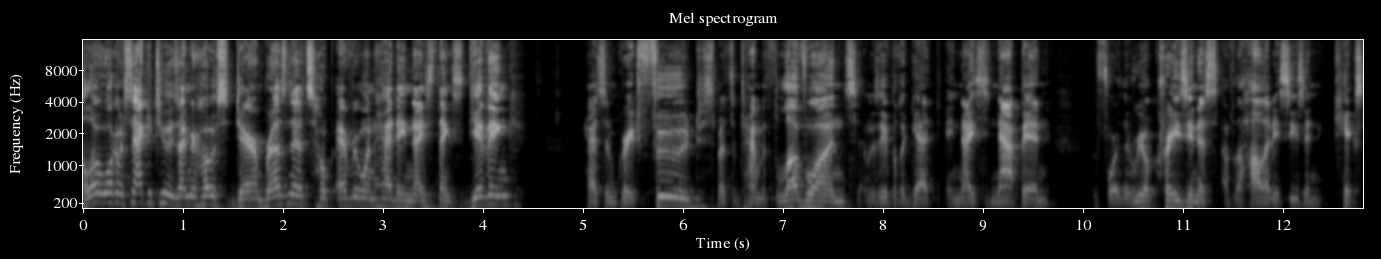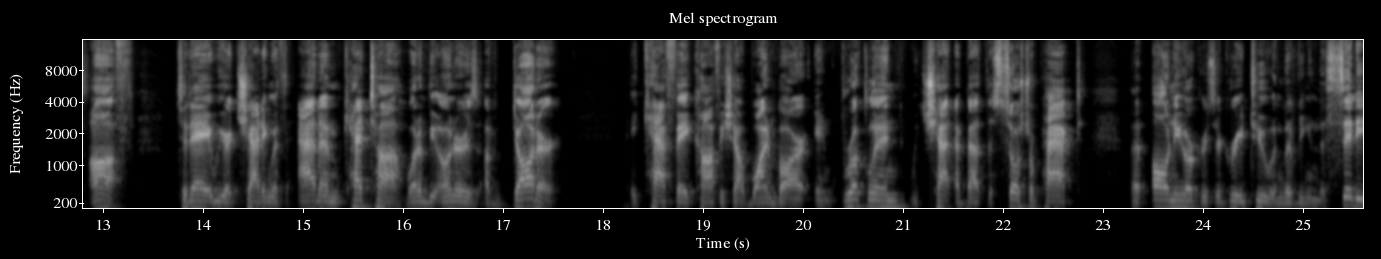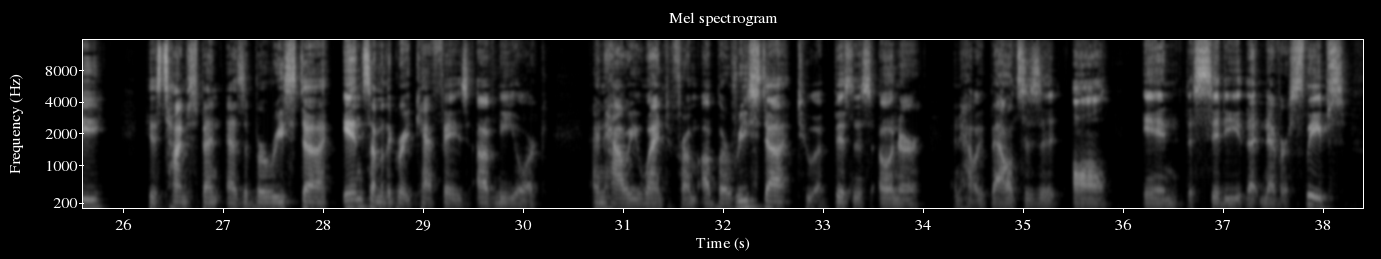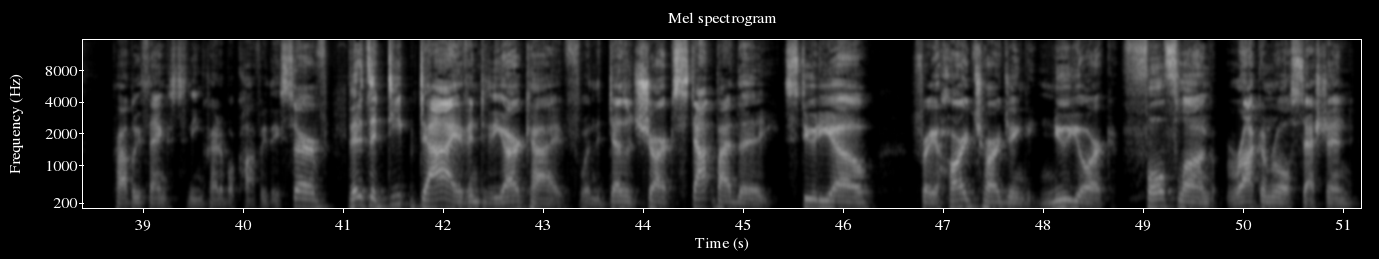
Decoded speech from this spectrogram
Hello, welcome to Snacky Tunes. I'm your host, Darin Bresnitz. Hope everyone had a nice Thanksgiving, had some great food, spent some time with loved ones, and was able to get a nice nap in before the real craziness of the holiday season kicks off. Today, we are chatting with Adam Keita, one of the owners of Daughter, a cafe, coffee shop, wine bar in Brooklyn. We chat about the social pact that all New Yorkers agreed to when living in the city, his time spent as a barista in some of the great cafes of New York, and how he went from a barista to a business owner, and how he balances it all in the city that never sleeps probably thanks to the incredible coffee they serve. Then it's a deep dive into the archive when the Desert Sharks stopped by the studio for a hard charging New York full flung rock and roll session.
